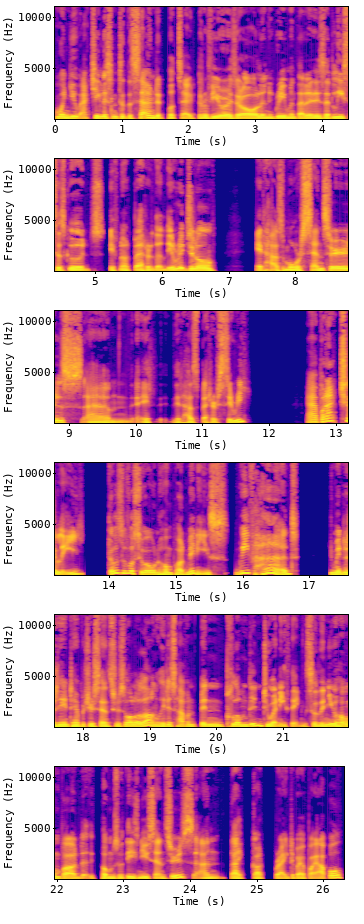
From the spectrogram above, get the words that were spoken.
when you actually listen to the sound it puts out, the reviewers are all in agreement that it is at least as good, if not better, than the original. It has more sensors. Um, it it has better Siri. Uh, but actually, those of us who own HomePod Minis, we've had humidity and temperature sensors all along. They just haven't been plumbed into anything. So the new HomePod comes with these new sensors, and that got bragged about by Apple.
